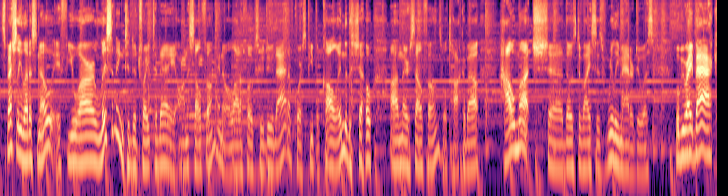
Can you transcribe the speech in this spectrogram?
Especially let us know if you are listening to Detroit Today on a cell phone. I know a lot of folks who do that. Of course, people call into the show on their cell phones. We'll talk about how much uh, those devices really matter to us. We'll be right back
